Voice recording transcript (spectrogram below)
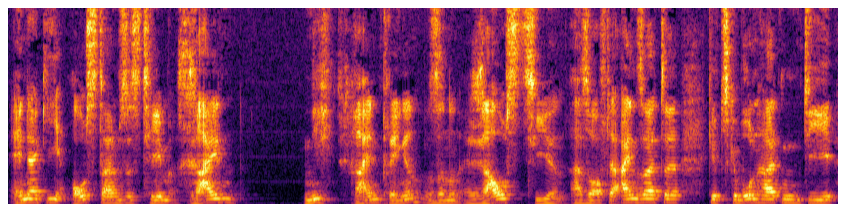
Energie aus deinem System rein nicht reinbringen, sondern rausziehen. Also auf der einen Seite gibt es Gewohnheiten, die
